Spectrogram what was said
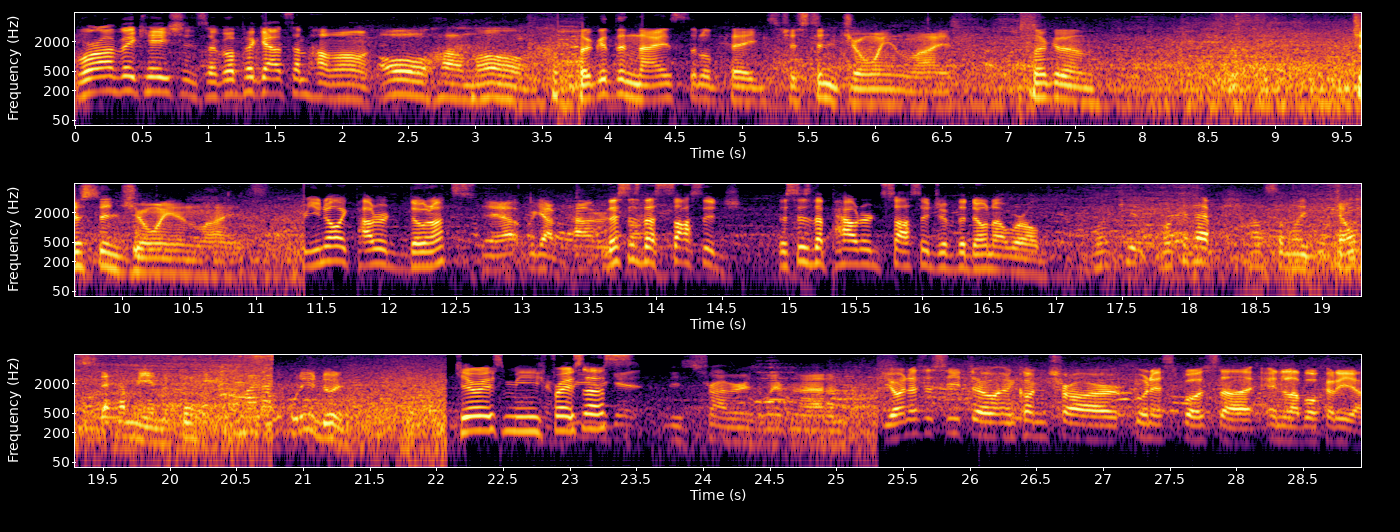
We're on vacation, so go pick out some jamón. Oh, jamón. Look at the nice little pigs just enjoying life. Look at them. Just enjoying life. You know like powdered donuts? Yeah, we got powdered. This is the sausage. This is the powdered sausage of the donut world. What could, what could that possibly? Don't stab me in the face. What are you doing? ¿Quieres mi fresas? Get these strawberries away from Adam. Yo necesito encontrar una esposa en la boquería.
